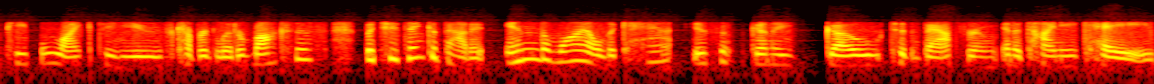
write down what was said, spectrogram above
people like to use covered litter boxes. But you think about it, in the wild, a cat isn't going to go to the bathroom in a tiny cave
